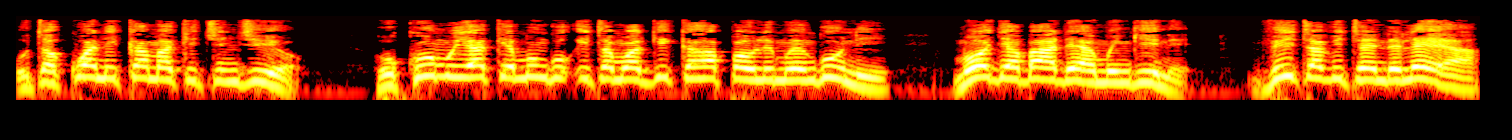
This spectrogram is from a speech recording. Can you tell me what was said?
utakuwa ni kama kichinjio. Hukumu yake mungu itamwagika hapa ulimwenguni moja baada ya mwingine. Vita vitaendelea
